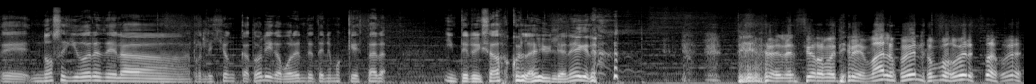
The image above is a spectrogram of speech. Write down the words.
eh, no seguidores de la religión católica, por ende tenemos que estar interiorizados con la Biblia negra. El encierro me tiene mal, weón. No puedo ver esa weón.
